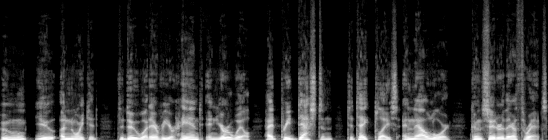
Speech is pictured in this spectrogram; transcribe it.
whom you anointed to do whatever your hand and your will had predestined to take place. And now, Lord, consider their threats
